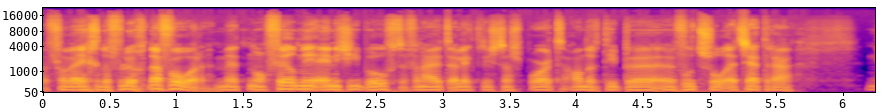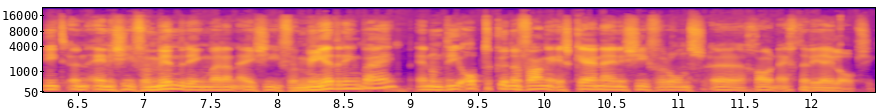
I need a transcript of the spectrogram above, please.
vanwege de vlucht naar voren. Met nog veel meer energiebehoeften vanuit elektrisch transport, andere type voedsel, et cetera niet een energievermindering, maar een energievermeerdering bij. En om die op te kunnen vangen is kernenergie voor ons uh, gewoon echt een reële optie.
